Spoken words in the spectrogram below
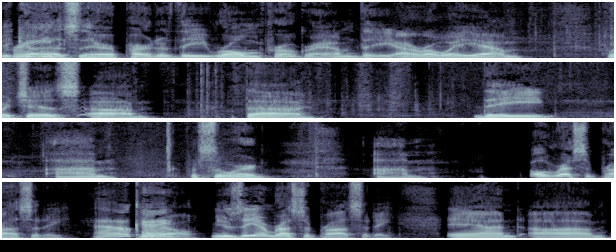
because Great. they're part of the ROAM program, the ROAM, which is um, the the um, what's the word? Um, oh, reciprocity. Oh, okay. You know, museum reciprocity, and um,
